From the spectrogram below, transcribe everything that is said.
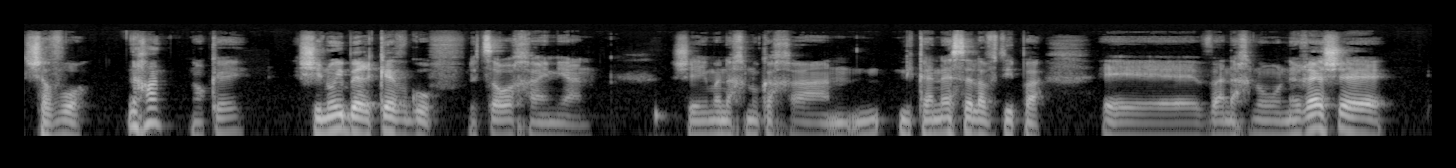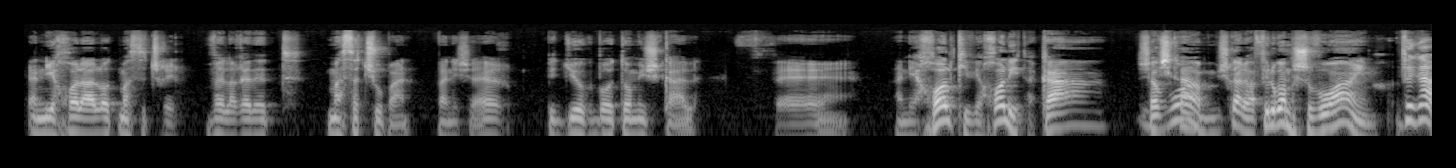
לשבוע. נכון. אוקיי? שינוי בהרכב גוף לצורך העניין. שאם אנחנו ככה ניכנס אליו טיפה אה, ואנחנו נראה ש... אני יכול לעלות מסת שריר ולרדת מסת שומן ואני אשאר בדיוק באותו משקל ואני יכול כביכול להיתקע שבוע משקל. במשקל אפילו גם שבועיים וגם,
